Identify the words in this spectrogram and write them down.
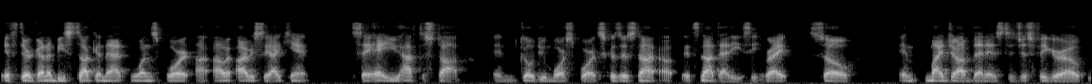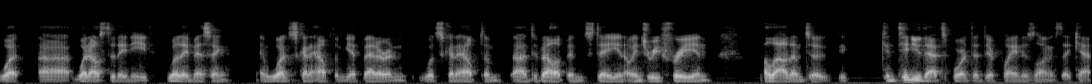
if they're going to be stuck in that one sport obviously i can't say hey you have to stop and go do more sports because it's not uh, it's not that easy right so and my job then is to just figure out what uh, what else do they need, what are they missing, and what's going to help them get better, and what's going to help them uh, develop and stay, you know, injury free, and allow them to continue that sport that they're playing as long as they can.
